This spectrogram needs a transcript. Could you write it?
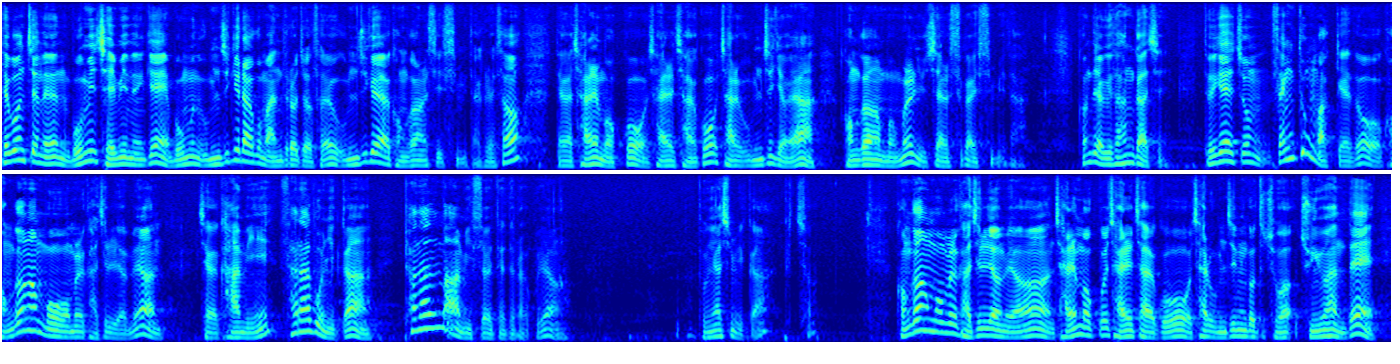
세 번째는 몸이 재미있는 게 몸은 움직이라고 만들어져서요 움직여야 건강할 수 있습니다. 그래서 내가 잘 먹고 잘 자고 잘 움직여야 건강한 몸을 유지할 수가 있습니다. 그런데 여기서 한 가지 되게 좀 생뚱맞게도 건강한 몸을 가지려면 제가 감히 살아보니까 편한 마음이 있어야 되더라고요. 동의하십니까? 그렇죠? 건강한 몸을 가지려면 잘 먹고 잘 자고 잘 움직이는 것도 중요한데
